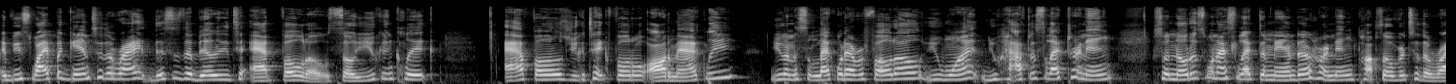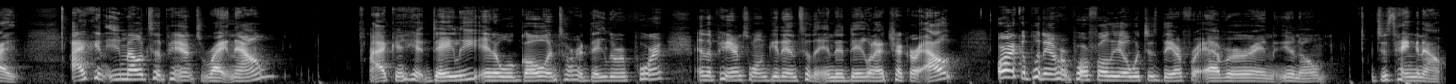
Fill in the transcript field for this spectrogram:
If you swipe again to the right, this is the ability to add photos. So you can click add photos. You can take photo automatically. You're going to select whatever photo you want. You have to select her name. So notice when I select Amanda, her name pops over to the right. I can email it to the parents right now I can hit daily and it will go into her daily report and the parents won't get into the end of the day when I check her out. Or I can put in her portfolio, which is there forever and, you know, just hanging out.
